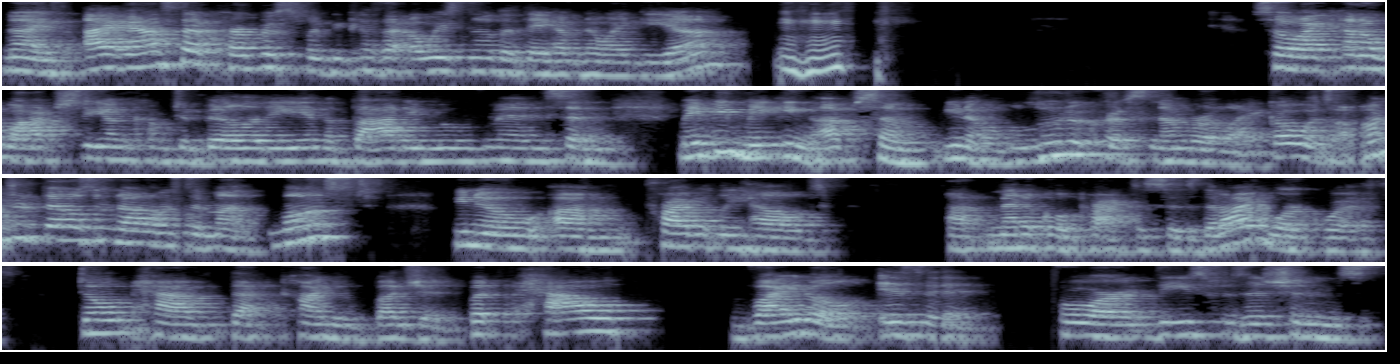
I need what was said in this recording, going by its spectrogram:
nice. I ask that purposefully because I always know that they have no idea. Mm-hmm. So I kind of watch the uncomfortability and the body movements and maybe making up some, you know, ludicrous number like, oh, it's a hundred thousand dollars a month. Most, you know, um, privately held uh, medical practices that I work with don't have that kind of budget. But how vital is it for these physicians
